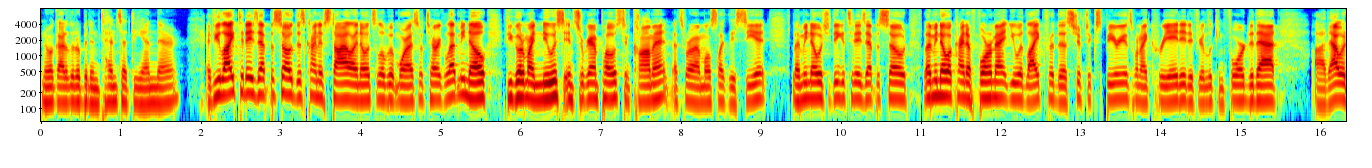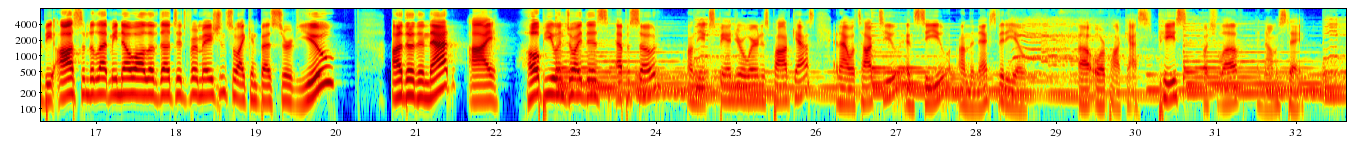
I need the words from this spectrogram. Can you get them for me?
I know it got a little bit intense at the end there. If you like today's episode, this kind of style, I know it's a little bit more esoteric. Let me know if you go to my newest Instagram post and comment. That's where I most likely see it. Let me know what you think of today's episode. Let me know what kind of format you would like for the shift experience when I create it, if you're looking forward to that. Uh, that would be awesome to let me know all of that information so I can best serve you. Other than that, I hope you enjoyed this episode on the Expand Your Awareness podcast, and I will talk to you and see you on the next video uh, or podcast. Peace, much love, and namaste.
